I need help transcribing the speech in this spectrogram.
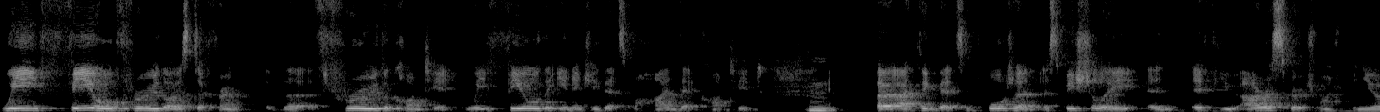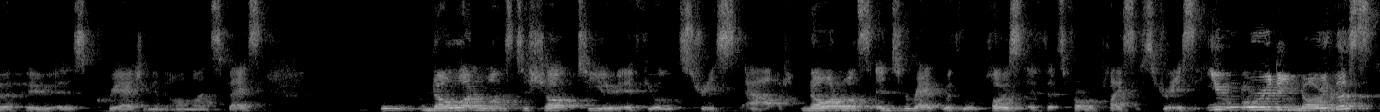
we feel through those different, the, through the content, we feel the energy that's behind that content. Mm. So I think that's important, especially in, if you are a spiritual entrepreneur who is creating an online space no one wants to show up to you if you're stressed out. No one wants to interact with your post if it's from a place of stress. You already know this,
